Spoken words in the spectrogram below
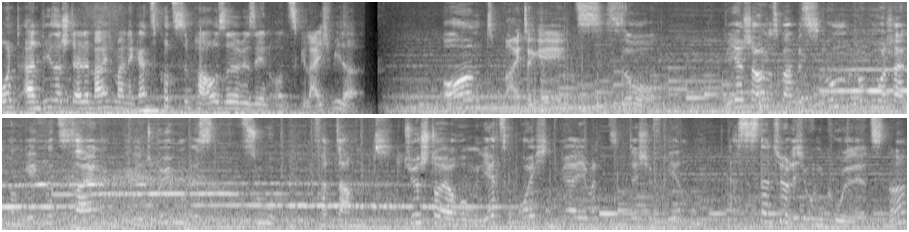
Und an dieser Stelle mache ich mal eine ganz kurze Pause. Wir sehen uns gleich wieder. Und weiter geht's. So, wir schauen uns mal ein bisschen um. Irgendwo scheint noch ein Gegner zu sein. Hier drüben ist zu verdammt. Türsteuerung. Jetzt bräuchten wir jemanden zum Dechiffrieren. Das ist natürlich uncool jetzt, ne?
